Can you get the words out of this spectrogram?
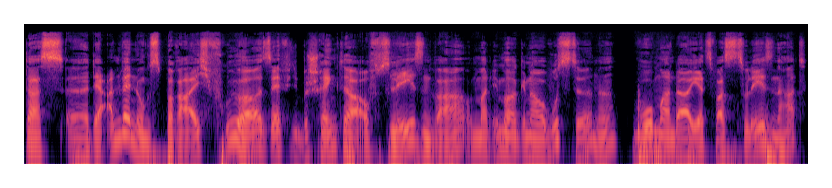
dass äh, der Anwendungsbereich früher sehr viel beschränkter aufs Lesen war und man immer genau wusste, ne, wo man da jetzt was zu lesen hat.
